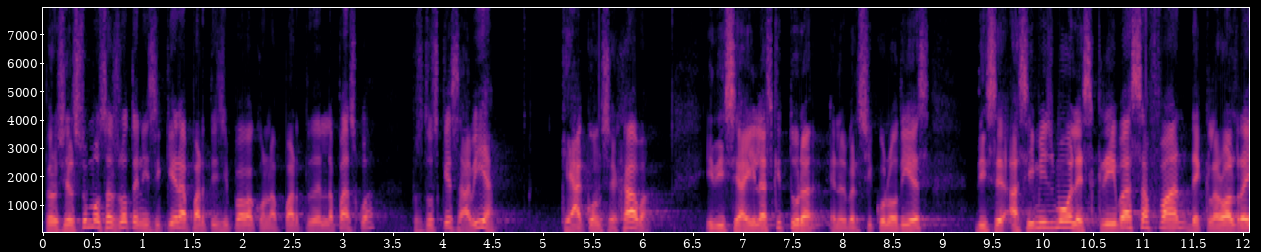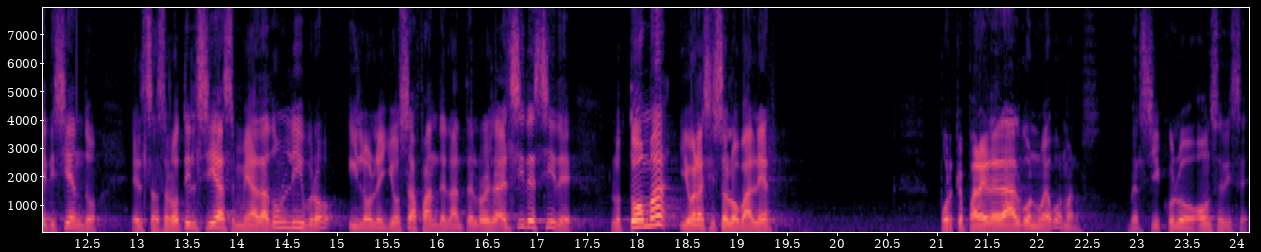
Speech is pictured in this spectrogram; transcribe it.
Pero si el sumo sacerdote ni siquiera participaba con la parte de la Pascua, pues entonces ¿qué sabía? ¿Qué aconsejaba? Y dice ahí la escritura, en el versículo 10, dice, asimismo el escriba Safán declaró al rey diciendo, el sacerdote Hilcías me ha dado un libro y lo leyó Safán delante del rey. Él sí decide, lo toma y ahora sí se lo va a leer. Porque para él era algo nuevo, hermanos. Versículo 11 dice,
